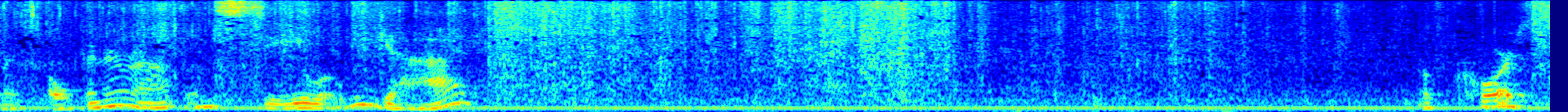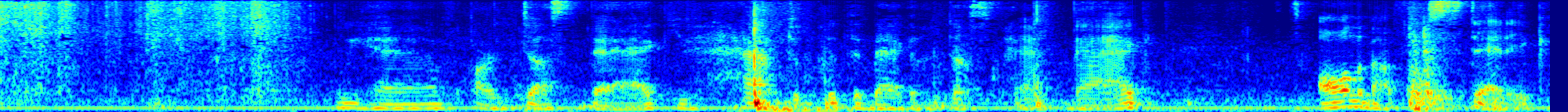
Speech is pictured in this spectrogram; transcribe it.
let's open her up and see what we got. Of course, we have our dust bag. You have to put the bag in the dust bag. It's all about the aesthetic.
